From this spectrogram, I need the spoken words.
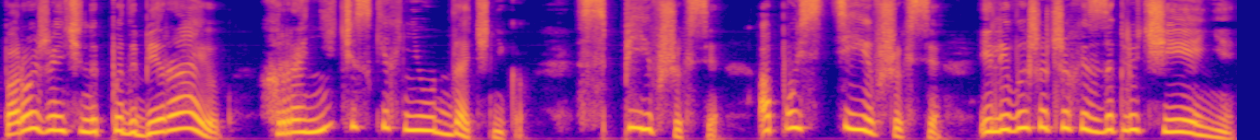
Порой женщины подбирают хронических неудачников, спившихся, опустившихся или вышедших из заключения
